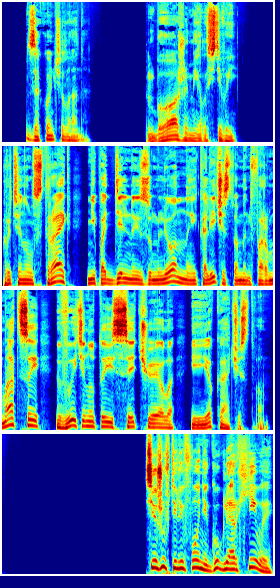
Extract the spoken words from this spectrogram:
— закончила она. «Боже милостивый!» Протянул Страйк, неподдельно изумленный количеством информации, вытянутой из Сетчуэла и ее качеством. «Сижу в телефоне, гуглю архивы.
